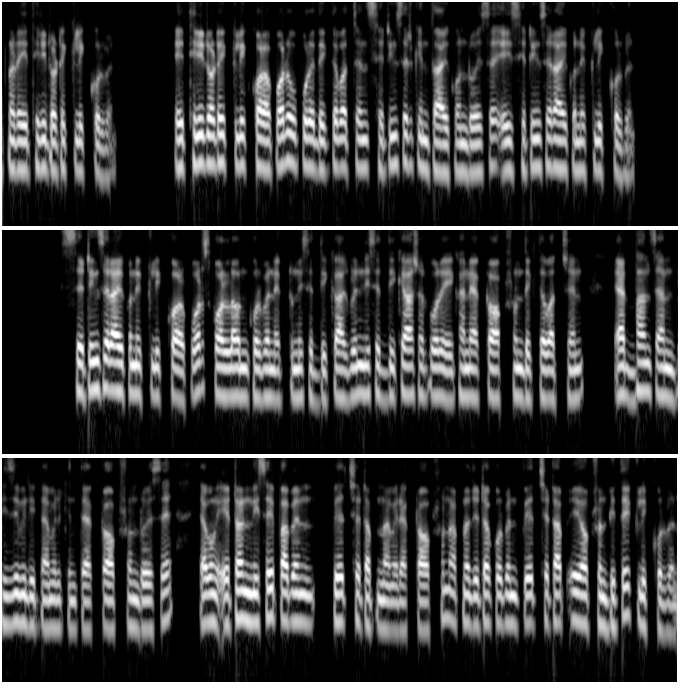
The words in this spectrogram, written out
আপনারা এই থ্রি ডটে ক্লিক করবেন। এই থ্রি ডটে ক্লিক করার পরে উপরে দেখতে পাচ্ছেন সেটিংসের কিন্তু আইকন রয়েছে। এই সেটিংসের আইকনে ক্লিক করবেন। সেটিংসের আইকনে ক্লিক করার পর স্কল ডাউন করবেন। একটু নিচের দিকে আসবেন। নিচের দিকে আসার পরে এখানে একটা অপশন দেখতে পাচ্ছেন অ্যাডভান্স অ্যান্ড ভিজিবিলিটি নামের কিন্তু একটা অপশন রয়েছে এবং এটার নিচেই পাবেন পেজ সেটআপ নামের একটা অপশন। আপনারা যেটা করবেন পেজ সেটআপ এই অপশনটিতে ক্লিক করবেন।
